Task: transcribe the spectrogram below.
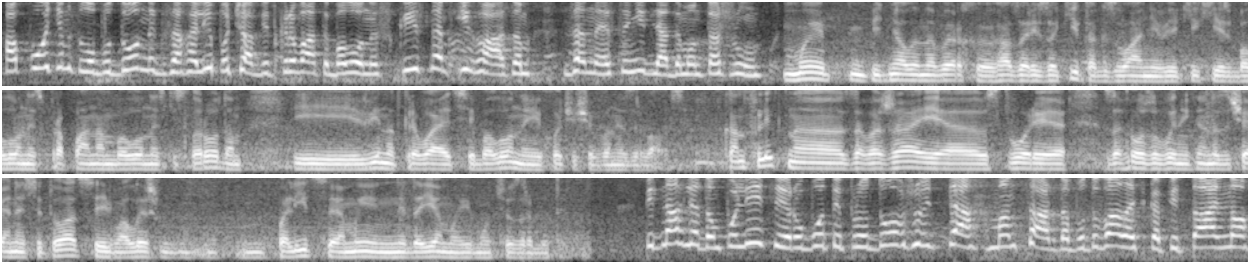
а потім злобудовник взагалі почав відкривати балони з киснем і газом, занесені для демонтажу. Ми підняли наверх газорізаки, так звані, в яких є балони з пропаном, балони з кислородом, і він відкриває ці балони і хоче, щоб вони взривалися. Конфліктно заважає, створює загрозу виникнення надзвичайної ситуації, але ж поліція, ми не даємо йому цього зробити. Під наглядом поліції роботи продовжуються. Мансарда будувалась капітально.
